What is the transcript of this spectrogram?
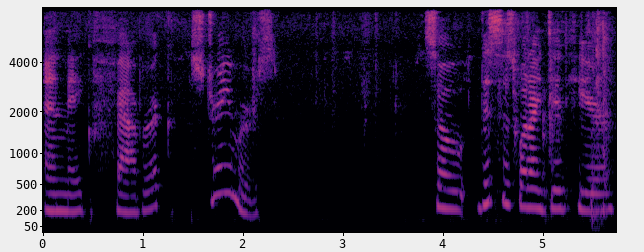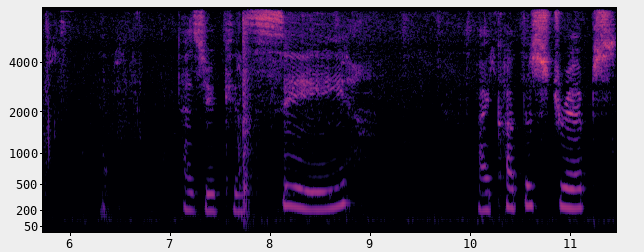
and make fabric streamers so this is what I did here. As you can see, I cut the strips.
